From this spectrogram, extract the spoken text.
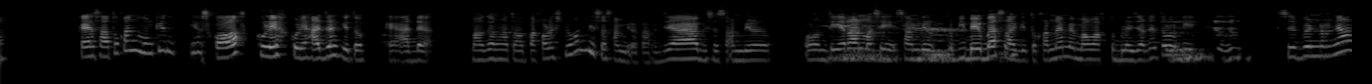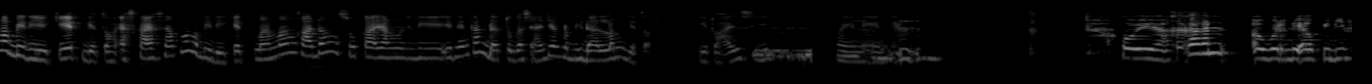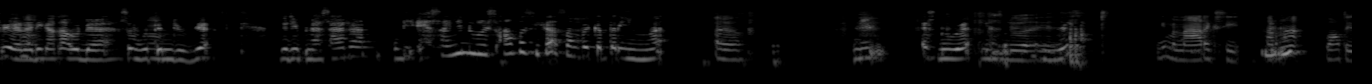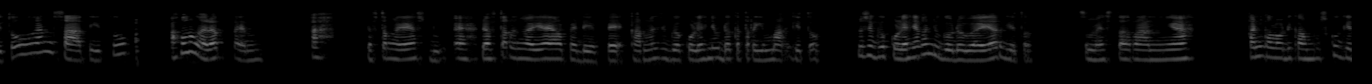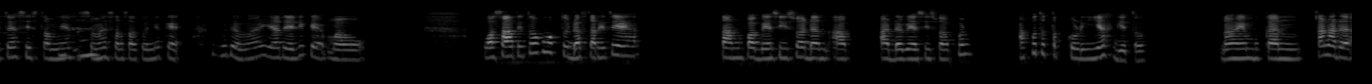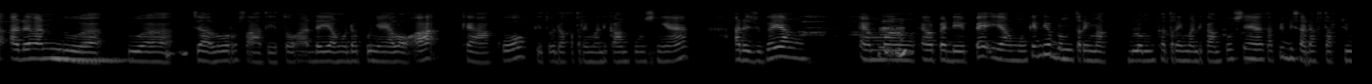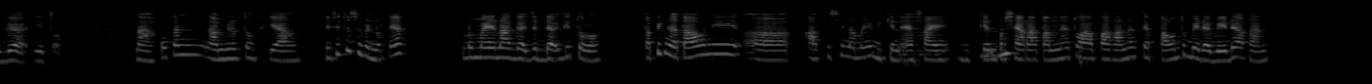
kayak satu kan mungkin ya sekolah kuliah kuliah aja gitu. Kayak ada magang atau apa. Kalau S2 kan bisa sambil kerja bisa sambil volunteeran masih sambil lebih bebas lah gitu. Karena memang waktu belajarnya tuh lebih sebenarnya lebih dikit gitu SKS-nya pun lebih dikit memang kadang suka yang di ini kan udah tugasnya aja yang lebih dalam gitu gitu aja sih main ini oh iya kakak kan award di LPDP ya, Hmm. tadi kakak udah sebutin juga. Jadi penasaran, di esainya nulis apa sih kak sampai keterima Aduh, di S2? Di S2 ya. Ini menarik sih. Karena waktu itu kan saat itu aku tuh nggak ada plan. Ah, daftar nggak ya S2? Eh, daftar nggak ya LPDP? Karena juga kuliahnya udah keterima gitu. Terus juga kuliahnya kan juga udah bayar gitu. Semesterannya. Kan kalau di kampusku gitu ya sistemnya. Mm-mm. Semester satunya kayak udah bayar. Jadi kayak mau Wah, saat itu aku waktu daftar itu ya tanpa beasiswa dan ada beasiswa pun aku tetap kuliah gitu. Nah, yang bukan kan ada ada kan dua Hmm. dua jalur saat itu. Ada yang udah punya LOA kayak aku gitu udah keterima di kampusnya. Ada juga yang emang LPDP yang mungkin dia belum terima belum keterima di kampusnya tapi bisa daftar juga gitu. Nah, aku kan ngambil tuh yang jadi tuh sebenarnya lumayan agak jeda gitu loh. Tapi nggak tahu nih eh, apa sih namanya bikin esai, bikin persyaratannya tuh apa karena tiap tahun tuh beda-beda kan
